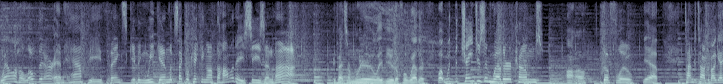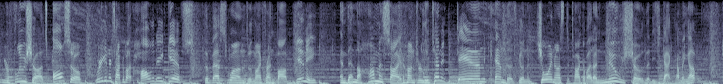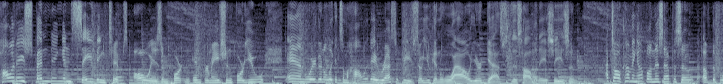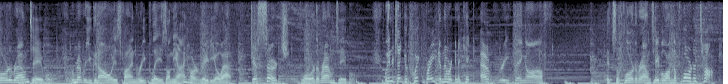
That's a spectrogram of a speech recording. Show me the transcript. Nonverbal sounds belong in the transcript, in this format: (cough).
Well, hello there and happy Thanksgiving weekend. Looks like we're kicking off the holiday season, huh? We've had some really beautiful weather, but with the changes in weather comes, uh oh, the flu. Yep. Time to talk about getting your flu shots. Also, we're going to talk about holiday gifts, the best ones, with my friend Bob Guiney. And then the homicide hunter, Lieutenant Dan Kenda, is going to join us to talk about a new show that he's got coming up. Holiday spending and saving tips, always important information for you. And we're going to look at some holiday recipes so you can wow your guests this holiday season. That's all coming up on this episode of the Florida Roundtable. Remember, you can always find replays on the iHeartRadio app. Just search Florida Roundtable. We're going to take a quick break and then we're going to kick everything off. It's the Florida Roundtable on the Florida Talk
